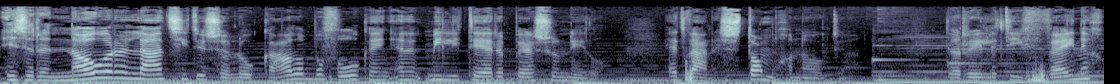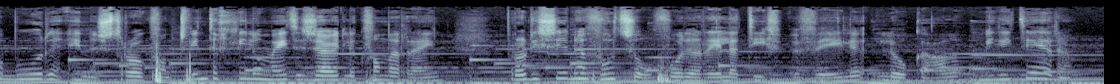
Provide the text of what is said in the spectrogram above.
is er een nauwe relatie tussen lokale bevolking en het militaire personeel. Het waren stamgenoten. De relatief weinige boeren in een strook van 20 kilometer zuidelijk van de Rijn produceerden voedsel voor de relatief vele lokale militairen.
